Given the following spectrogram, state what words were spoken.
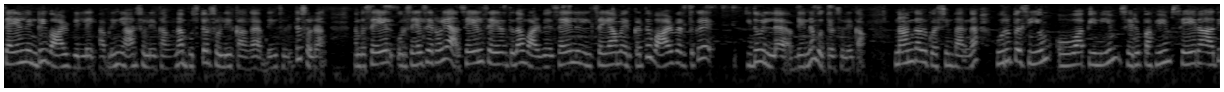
செயலின்றி வாழ்வில்லை அப்படின்னு யார் சொல்லியிருக்காங்கன்னா புத்தர் சொல்லியிருக்காங்க அப்படின்னு சொல்லிட்டு சொல்றாங்க. நம்ம செயல் ஒரு செயல் செய்யறோம் இல்லையா? செயல் செய்யறதுதான் வாழ்வு. செயல் செய்யாம இருக்கிறது வாழ்வதற்கு இது இல்ல அப்படின்னு புத்தர் சொல்லியிருக்கான். நான்காவது கொஸ்டின் பாருங்க. உருப்பசியும் ஓவாப்பினியும் செருப்பகையும் சேராது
